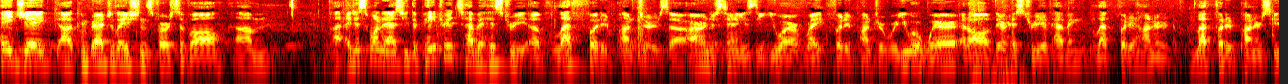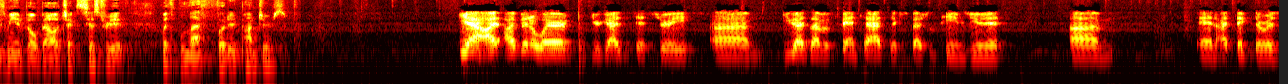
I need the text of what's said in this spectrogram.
Hey, Jake, uh, congratulations, first of all. Um, I just wanted to ask you the Patriots have a history of left footed punters. Uh, our understanding is that you are a right footed punter. Were you aware at all of their history of having left footed hunter, left footed punters, excuse me, and Bill Belichick's history with left footed punters? Yeah, I, I've been aware of your guys' history. Um, you guys have a fantastic special teams unit. Um, and I think there was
